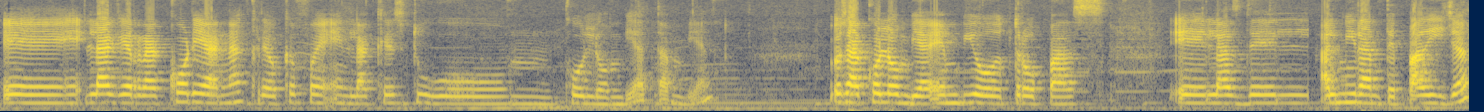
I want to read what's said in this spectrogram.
Eh, la guerra coreana creo que fue en la que estuvo mm, Colombia también. O sea, Colombia envió tropas, eh, las del almirante Padilla,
